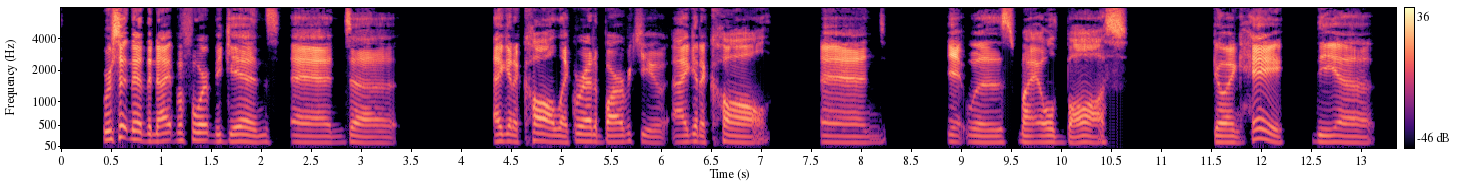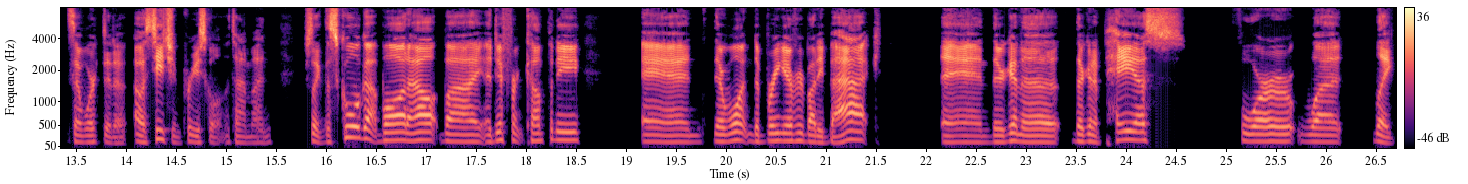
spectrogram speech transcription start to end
we're sitting there the night before it begins and uh I get a call like we're at a barbecue. I get a call and it was my old boss going, "Hey, the uh so I worked at a I was teaching preschool at the time. And she's like, the school got bought out by a different company and they're wanting to bring everybody back and they're gonna they're gonna pay us for what like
